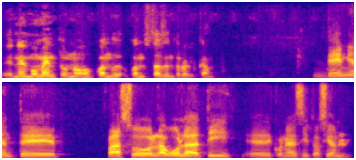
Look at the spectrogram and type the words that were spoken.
en el momento, ¿no? Cuando, cuando estás dentro del campo. Demian, te paso la bola a ti eh, con esa situación.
